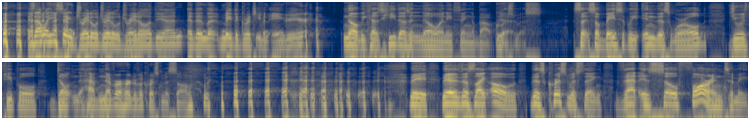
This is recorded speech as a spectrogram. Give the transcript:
Is that why he's saying dreidel, dreidel, dreidel at the end, and then that made the Grinch even angrier? No, because he doesn't know anything about Christmas. So, so basically, in this world, Jewish people don't have never heard of a Christmas song. they they're just like, oh, this Christmas thing that is so foreign to me.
